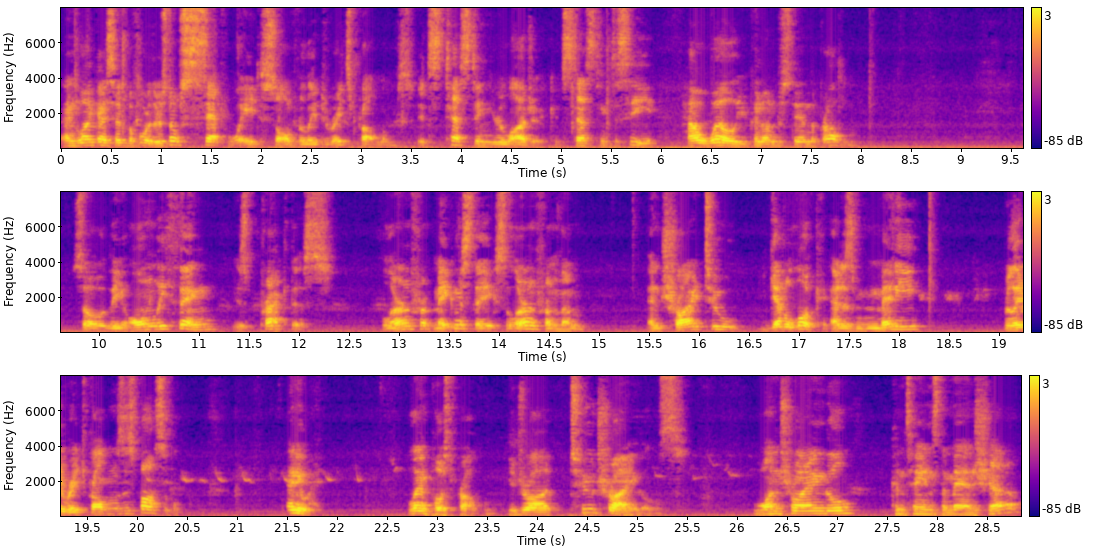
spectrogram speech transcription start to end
And like I said before, there's no set way to solve related rates problems. It's testing your logic. It's testing to see how well you can understand the problem. So the only thing is practice. Learn from make mistakes, learn from them, and try to get a look at as many related rates problems as possible. Anyway, lamppost problem. You draw two triangles. One triangle contains the man's shadow.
